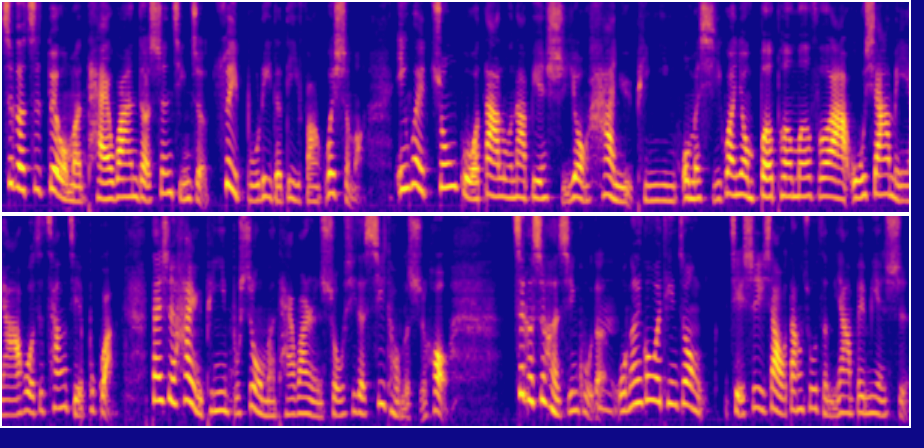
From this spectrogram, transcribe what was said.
这个是对我们台湾的申请者最不利的地方。为什么？因为中国大陆那边使用汉语拼音，我们习惯用 b p m f 啊、吴虾米啊，或者是仓颉，不管。但是汉语拼音不是我们台湾人熟悉的系统的时候。这个是很辛苦的。我跟各位听众解释一下，我当初怎么样被面试。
